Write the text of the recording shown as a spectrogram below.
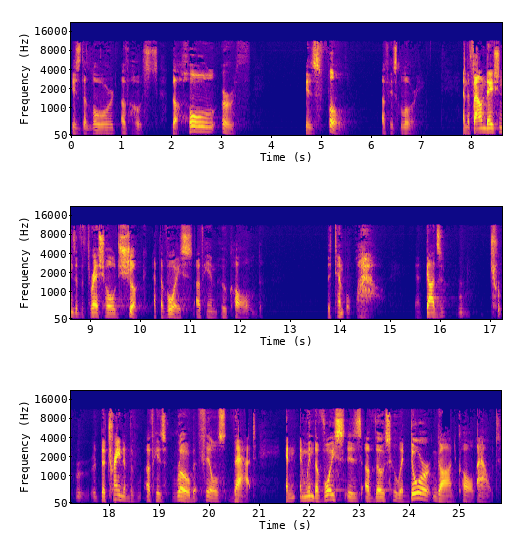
is the Lord of hosts. The whole earth is full of his glory. And the foundations of the threshold shook at the voice of him who called. The temple, wow. God's, tr- the train of, the, of his robe fills that. And, and when the voices of those who adore God call out,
